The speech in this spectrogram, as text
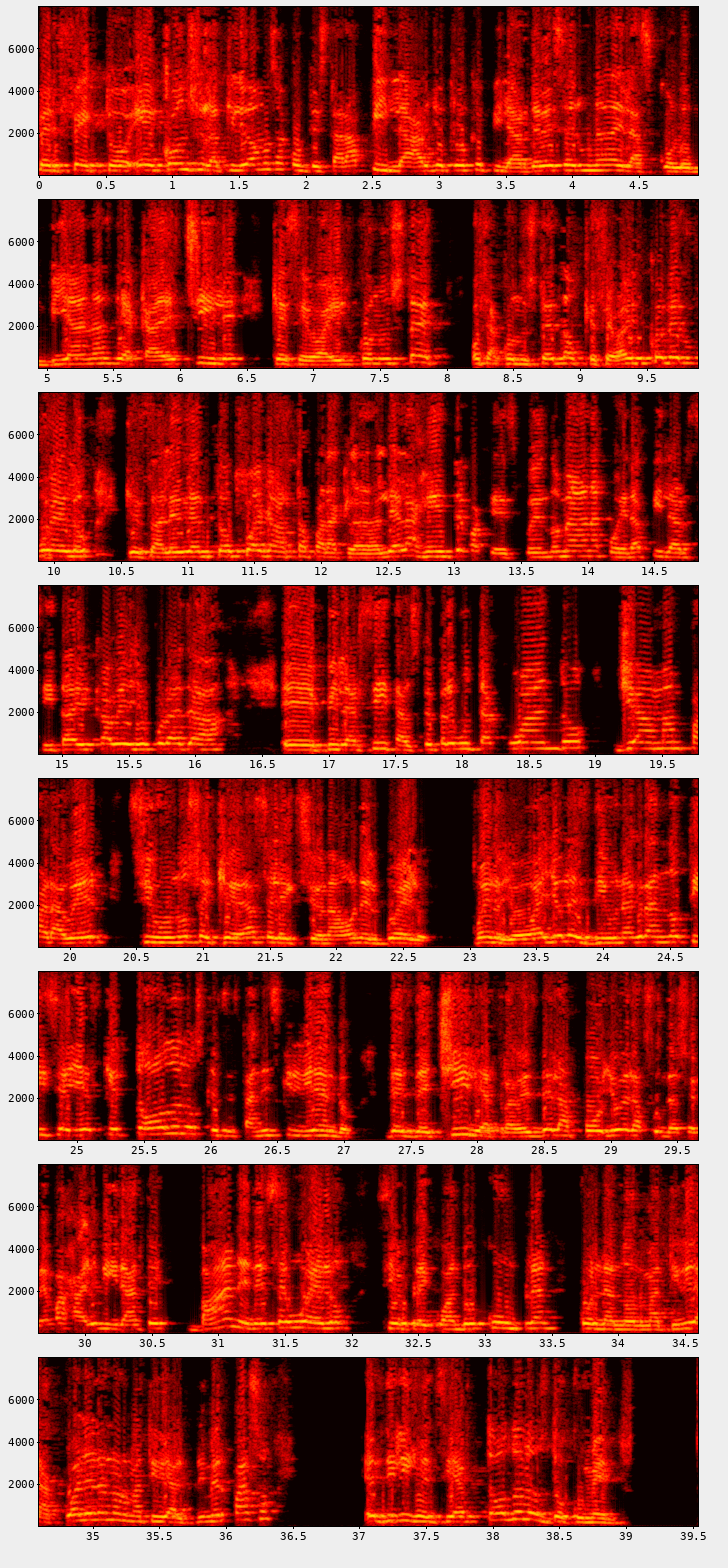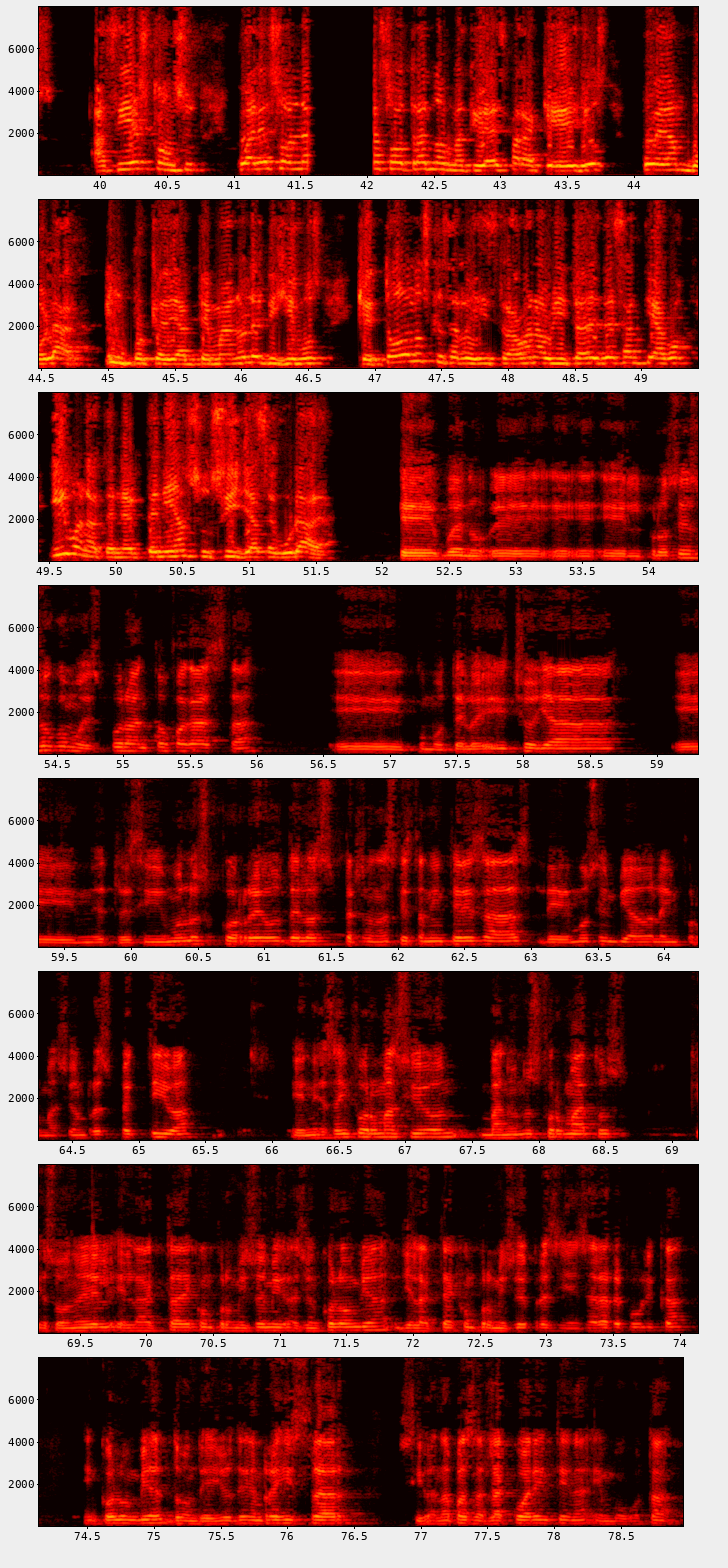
Eh, cónsul, aquí le vamos a contestar a Pilar. Yo creo que Pilar debe ser una de las colombinas de acá de Chile que se va a ir con usted o sea, con usted no, que se va a ir con el vuelo que sale de Antofagasta para aclararle a la gente, para que después no me van a coger a Pilarcita del cabello por allá. Eh, Pilarcita, usted pregunta cuándo llaman para ver si uno se queda seleccionado en el vuelo. Bueno, yo a ellos les di una gran noticia y es que todos los que se están inscribiendo desde Chile a través del apoyo de la Fundación Embajada Inmigrante van en ese vuelo siempre y cuando cumplan con la normatividad. ¿Cuál es la normatividad? El primer paso es diligenciar todos los documentos. Así es, cónsul. ¿Cuáles son las otras normatividades para que ellos puedan volar? Porque de antemano les dijimos que todos los que se registraban ahorita desde Santiago iban a tener, tenían su silla asegurada. Eh, bueno, eh, eh, el proceso como es por Antofagasta, como te lo he dicho ya, recibimos los correos de las personas que están interesadas, le hemos enviado la información respectiva en esa información van unos formatos que son el, acta de compromiso de Migración Colombia y el acta de compromiso de Presidencia de la República en Colombia, donde ellos deben registrar si van a pasar la cuarentena en Bogotá.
